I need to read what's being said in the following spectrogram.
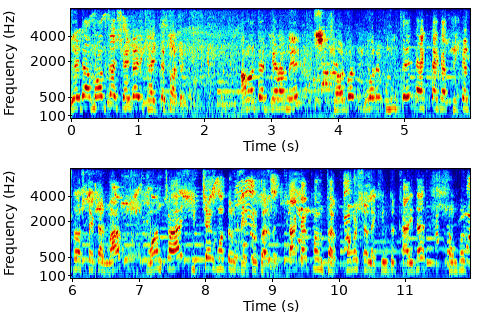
যেটা মন চায় সেটাই খাইতে পারবেন। আমাদের গ্রামে সর্বনিম্ন নিচে এক টাকা থেকে দশ টাকার মাল মন চায় ইচ্ছার মতন খেতে পারবেন। টাকা কম থাক, সমস্যা নেই, কিন্তু খাইদার সম্পর্ক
